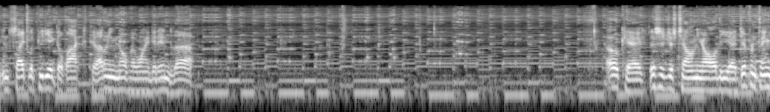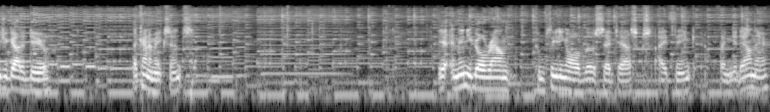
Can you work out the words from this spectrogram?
Encyclopedia Galactica. I don't even know if I want to get into that. Okay, this is just telling you all the uh, different things you gotta do. That kind of makes sense. Yeah, and then you go around completing all of those said tasks, I think. If I can get down there.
